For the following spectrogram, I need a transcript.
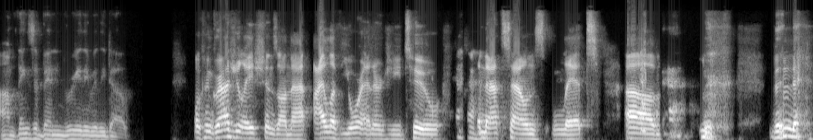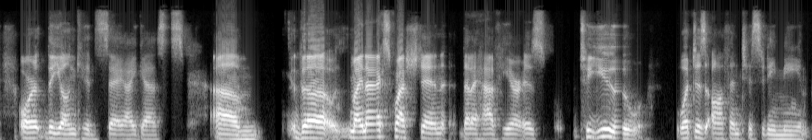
um, things have been really, really dope. Well, congratulations on that. I love your energy too. and that sounds lit. Um, the, or the young kids say, I guess. Um, the my next question that I have here is to you, what does authenticity mean?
